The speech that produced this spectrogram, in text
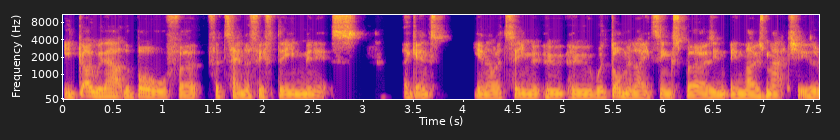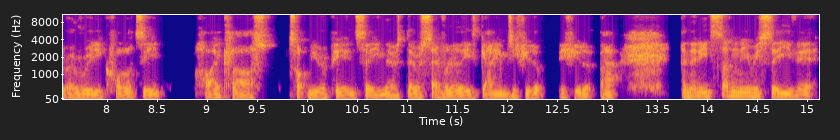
he'd go without the ball for for 10 or 15 minutes against you know a team who who were dominating Spurs in, in those matches, a really quality high class top European team. There, was, there were several of these games if you look if you look back, and then he'd suddenly receive it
